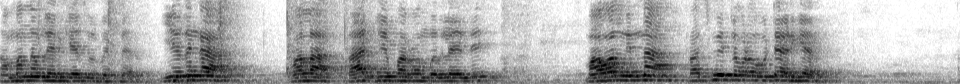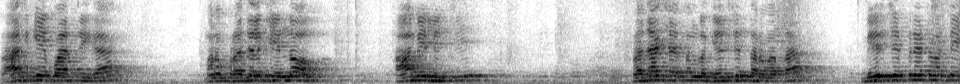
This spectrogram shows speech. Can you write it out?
సంబంధం లేని కేసులు పెట్టారు ఈ విధంగా వాళ్ళ రాజకీయ పర్వం మొదలైంది. మా వాళ్ళు నిన్న ప్రెస్ మీట్లో కూడా ఒకటే అడిగారు. రాజకీయ పార్టీగా మనం ప్రజలకి ఎన్నో హామీలు ఇచ్చి ప్రజాక్షేత్రంలో గెలిచిన తర్వాత మీరు చెప్పినటువంటి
